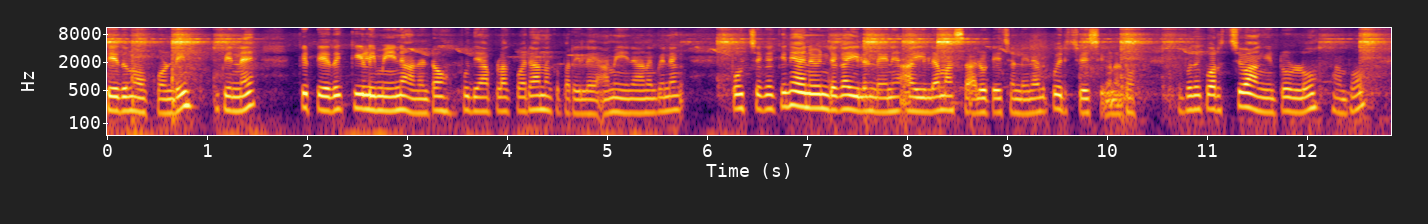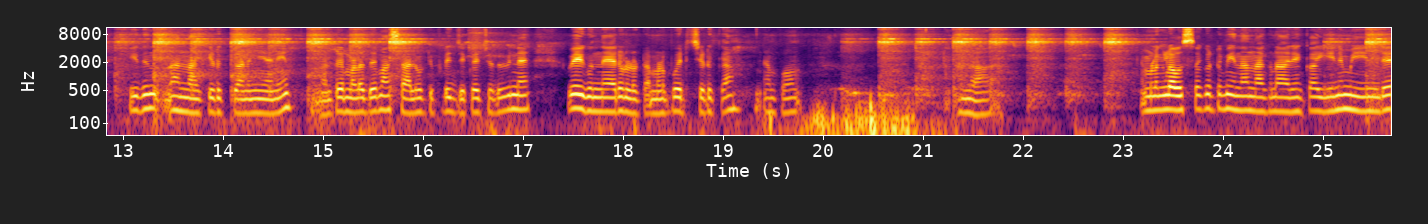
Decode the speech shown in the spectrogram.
ചെയ്ത് നോക്കോണ്ടി. പിന്നെ കിട്ടിയത് കിളിമീനാണ് കേട്ടോ പുതിയാപ്പിളക്കോര എന്നൊക്കെ പറയില്ലേ ആ മീനാണ്. പിന്നെ ഇപ്പോൾ ഉച്ചക്കൊക്കെ ഞാൻ എന്റെ കയ്യിലുണ്ടേന് അയില മസാല ഇട്ട് വെച്ചിട്ടുണ്ടേന് അത് പൊരിച്ച് വെച്ചിരിക്കണം കേട്ടോ അപ്പോൾ ഇത് കുറച്ച് വാങ്ങിയിട്ടുള്ളൂ. അപ്പോൾ ഇത് നന്നാക്കി എടുക്കുകയാണ് ഞാൻ എന്നിട്ട് നമ്മളിത് മസാല കൂട്ടി ഫ്രിഡ്ജൊക്കെ വെച്ചത് പിന്നെ വൈകുന്നേരം ഉള്ളൂ കേട്ടോ നമ്മൾ പൊരിച്ചെടുക്കാം. അപ്പം എന്താ നമ്മൾ ഗ്ലൗസൊക്കെ ഇട്ട് മീൻ നന്നാക്കണ ആരെയും കയ്യിന് മീനിന്റെ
